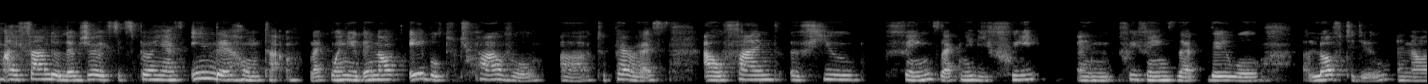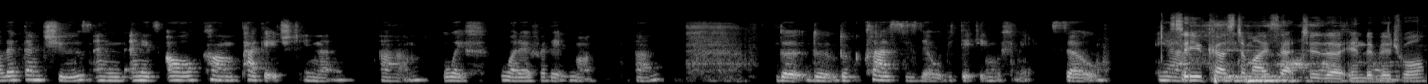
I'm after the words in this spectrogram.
I found a luxurious experience in their hometown. Like when you, they're not able to travel uh, to Paris, I'll find a few things, like maybe free and free things that they will love to do, and I'll let them choose, and and it's all come packaged in a um, with whatever they want. Um, the, the the classes they will be taking with me. So yeah. So you customize that to the individual.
